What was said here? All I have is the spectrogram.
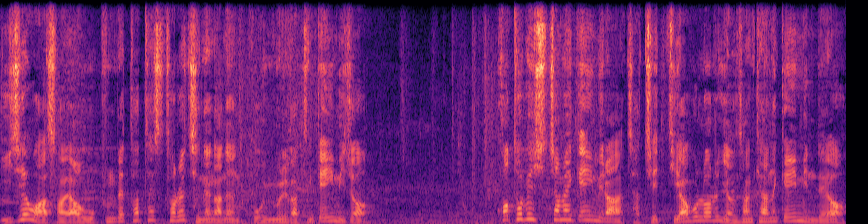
이제 와서야 오픈 베타 테스터를 진행하는 고인물 같은 게임이죠. quarter view 시점의 게임이라 자칫 디아블로를 연상케 하는 게임인데요.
